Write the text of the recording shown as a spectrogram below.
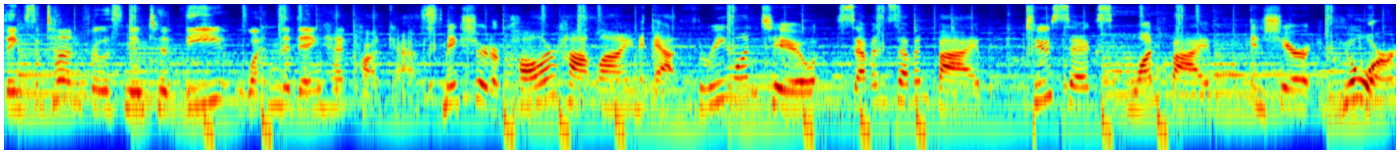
Thanks a ton for listening to the What in the Dang Heck podcast. Make sure to call our hotline at 312 775 2615 and share your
